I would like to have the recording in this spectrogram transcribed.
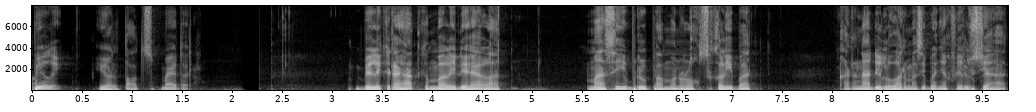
Bilik, your thoughts matter. Bilik rehat kembali dihelat, masih berupa monolog sekelibat, karena di luar masih banyak virus jahat.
